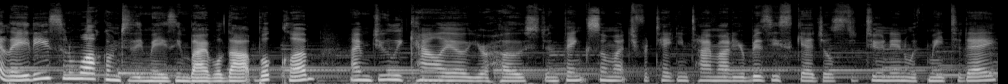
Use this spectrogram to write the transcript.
Hi, ladies, and welcome to the Amazing Bible Dot Book Club. I'm Julie Callio, your host, and thanks so much for taking time out of your busy schedules to tune in with me today.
